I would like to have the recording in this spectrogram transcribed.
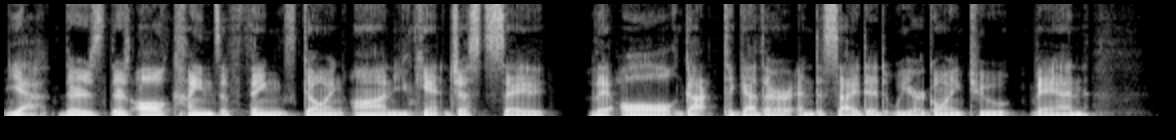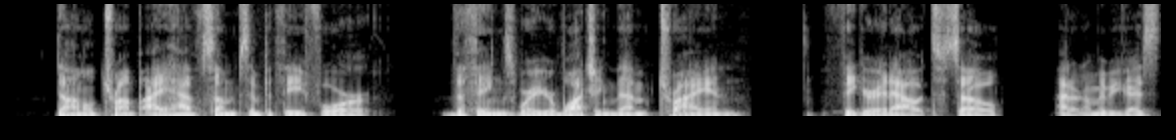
yeah, there's there's all kinds of things going on. You can't just say they all got together and decided we are going to ban Donald Trump. I have some sympathy for the things where you're watching them try and figure it out. So I don't know. Maybe you guys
